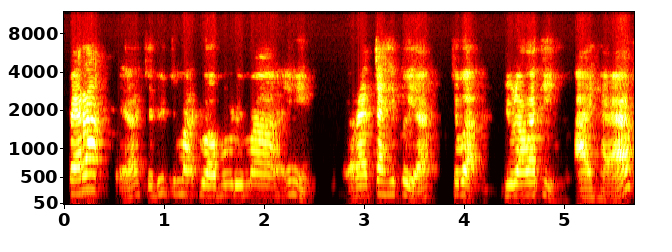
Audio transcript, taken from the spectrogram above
perak ya. Jadi cuma 25 ini receh itu ya. Coba diulang lagi. I have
